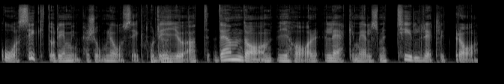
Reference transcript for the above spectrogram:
åsikt och det är min personliga åsikt och det är ju att den dagen vi har läkemedel som är tillräckligt bra,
